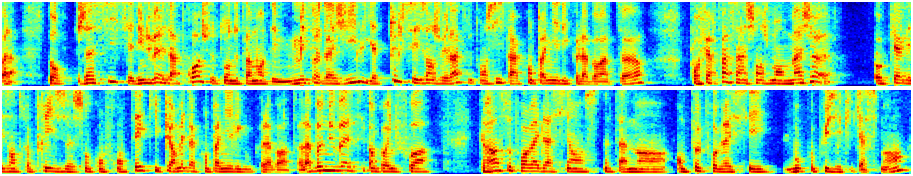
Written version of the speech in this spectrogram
Voilà. Donc, j'insiste, il y a des nouvelles approches autour notamment des méthodes agiles. Il y a tous ces enjeux-là qui consistent à accompagner les collaborateurs pour faire face à un changement majeur auquel les entreprises sont confrontées, qui permet d'accompagner les collaborateurs. La bonne nouvelle, c'est qu'encore une fois, grâce au progrès de la science notamment, on peut progresser beaucoup plus efficacement.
